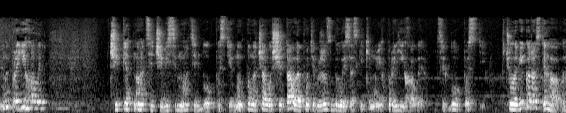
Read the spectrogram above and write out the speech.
Ми проїхали чи 15, чи 18 блокпостів. Ми поначалу считали, а потім вже збилися, скільки ми їх проїхали, цих блокпостів. Чоловіка роздягали.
